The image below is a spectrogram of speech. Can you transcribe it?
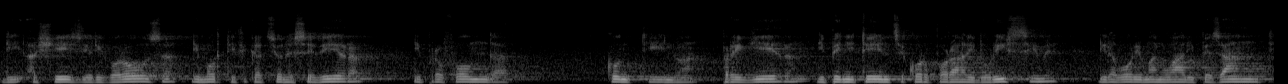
di ascesi rigorosa, di mortificazione severa, di profonda, continua preghiera, di penitenze corporali durissime, di lavori manuali pesanti,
